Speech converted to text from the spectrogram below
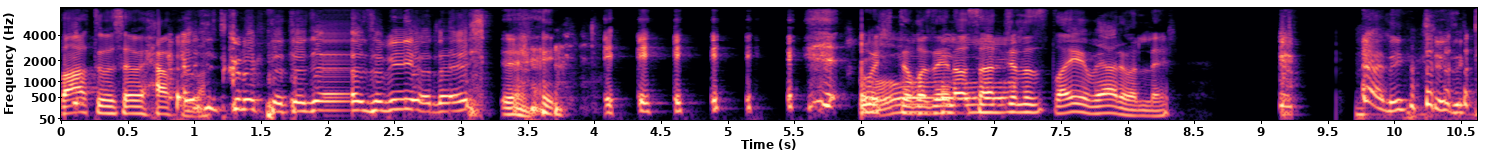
party ويسوي إيش حفله تكون وقتها جاذبيه ولا إيش؟ وش تبغى زي لوس أوه. انجلس طيب يعني ولا إيش؟ يعني شو ذيك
